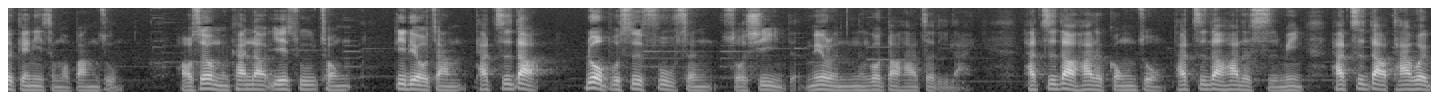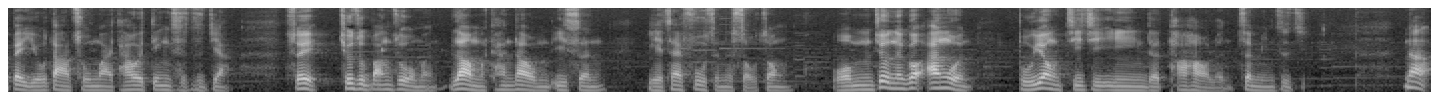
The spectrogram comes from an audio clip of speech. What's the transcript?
这给你什么帮助？好，所以我们看到耶稣从第六章，他知道若不是父神所吸引的，没有人能够到他这里来。他知道他的工作，他知道他的使命，他知道他会被犹大出卖，他会钉十字架。所以，求主帮助我们，让我们看到我们的一生也在父神的手中，我们就能够安稳，不用汲汲营营的讨好人，证明自己。那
